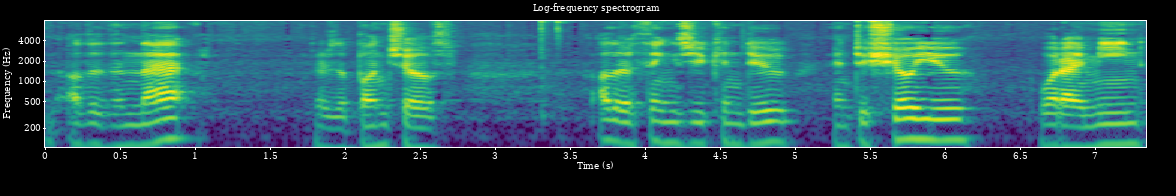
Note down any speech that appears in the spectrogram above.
And other than that, there's a bunch of other things you can do. And to show you what I mean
